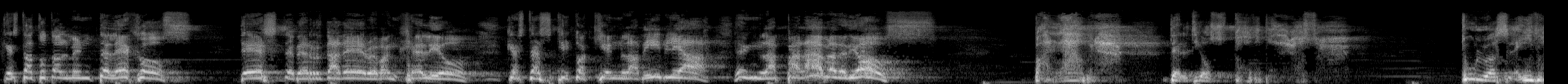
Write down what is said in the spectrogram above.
que está totalmente lejos de este verdadero evangelio que está escrito aquí en la Biblia, en la palabra de Dios. Palabra del Dios Todopoderoso. Tú lo has leído.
